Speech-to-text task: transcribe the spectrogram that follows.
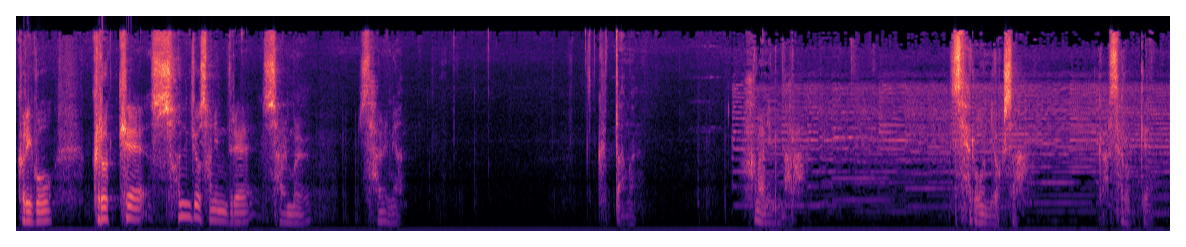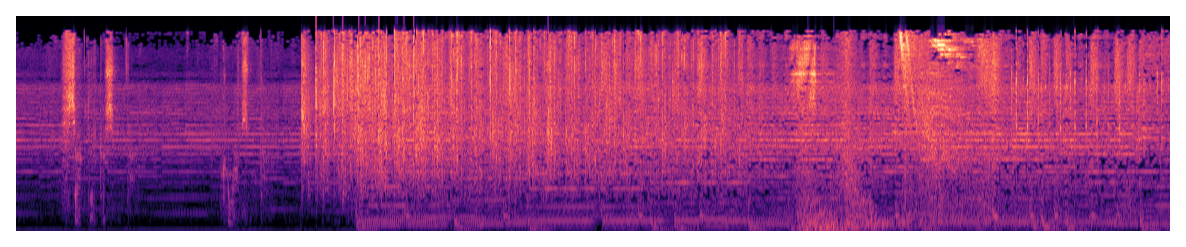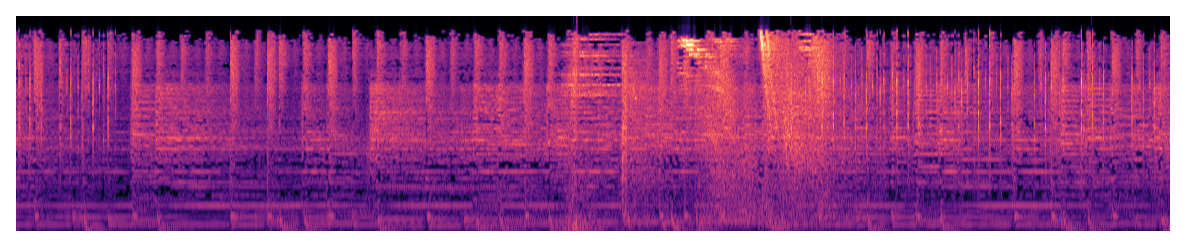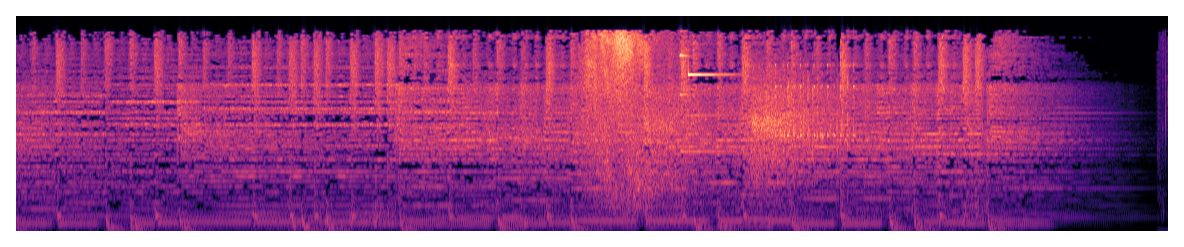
그리고 그렇게 선교사님들의 삶을 살면 그 땅은 하나님 나라 새로운 역사가 새롭게 시작될 것입니다. 고맙습니다.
